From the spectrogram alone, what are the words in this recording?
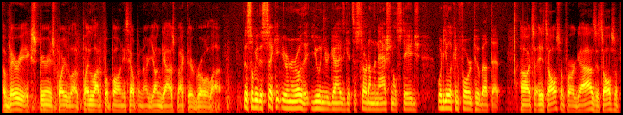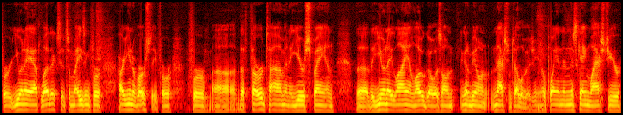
a very experienced player, a lot, played a lot of football, and he's helping our young guys back there grow a lot. This will be the second year in a row that you and your guys get to start on the national stage. What are you looking forward to about that? Uh, it's, it's awesome for our guys. It's awesome for UNA athletics. It's amazing for our university. For for uh, the third time in a year span, the the UNA Lion logo is on going to be on national television. You know, playing in this game last year,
